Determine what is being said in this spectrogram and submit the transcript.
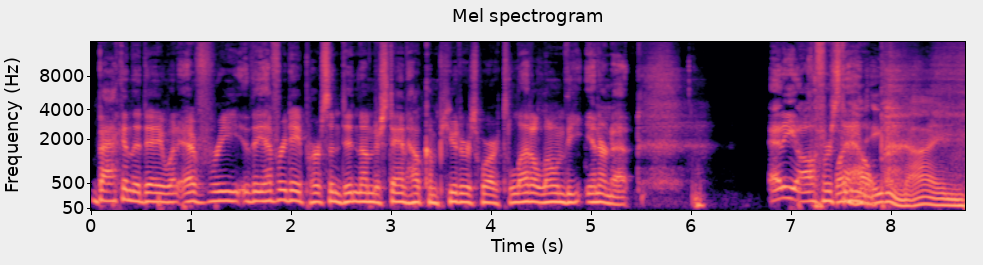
back in the day when every the everyday person didn't understand how computers worked, let alone the internet. Eddie offers to help. in 89,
